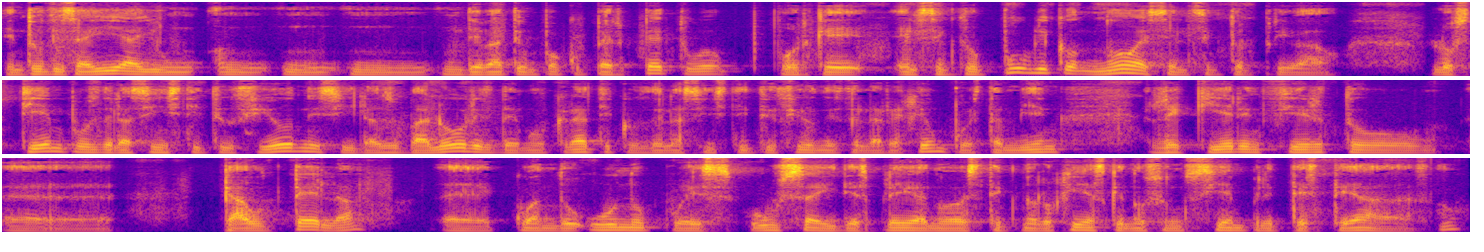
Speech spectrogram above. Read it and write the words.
Entonces ahí hay un, un, debate un poco perpetuo porque el sector público no es el sector privado. Los tiempos de las instituciones y los valores democráticos de las instituciones de la región pues también requieren cierto eh, cautela eh, cuando uno pues usa y despliega nuevas tecnologías que no son siempre testeadas. ¿no?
